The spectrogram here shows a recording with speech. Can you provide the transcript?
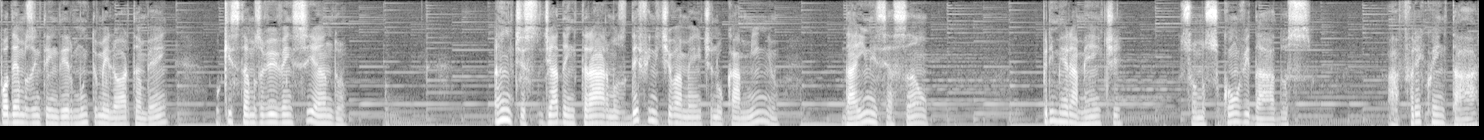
podemos entender muito melhor também o que estamos vivenciando. Antes de adentrarmos definitivamente no caminho da iniciação, primeiramente somos convidados a frequentar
